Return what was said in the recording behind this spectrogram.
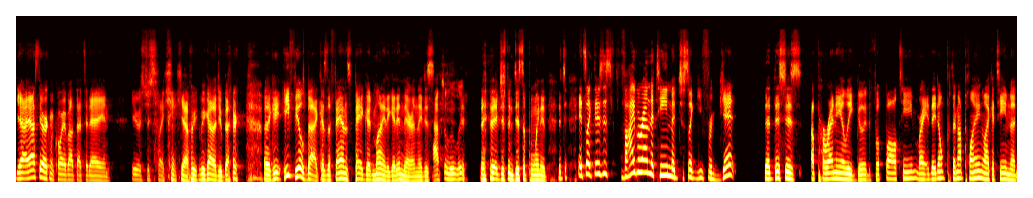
Yeah, I asked Erik McCoy about that today, and he was just like, "Yeah, we, we got to do better." like he, he feels bad because the fans pay good money to get in there, and they just Absolutely. they've just been disappointed. It's it's like there's this vibe around the team that just like you forget that this is a perennially good football team, right? They don't they're not playing like a team that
